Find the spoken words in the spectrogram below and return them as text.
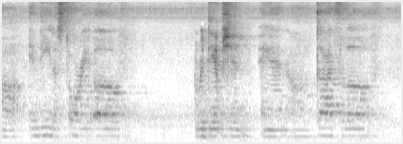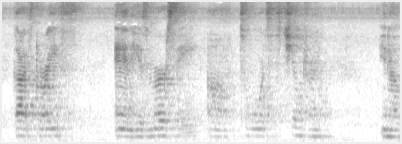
uh, indeed a story of redemption and uh, God's love, God's grace, and His mercy uh, towards His children. You know,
